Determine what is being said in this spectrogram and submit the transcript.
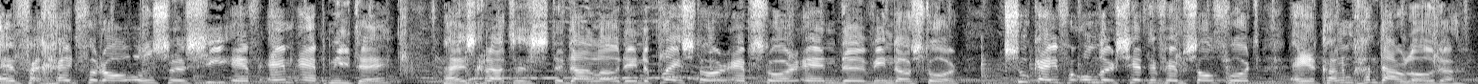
En vergeet vooral onze CFM-app niet, hè. Hij is gratis te downloaden in de Play Store, App Store en de Windows Store. Zoek even onder ZFM Zandvoort en je kan hem gaan downloaden.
